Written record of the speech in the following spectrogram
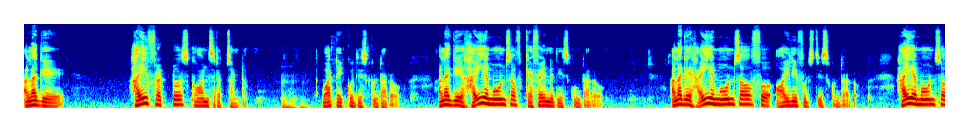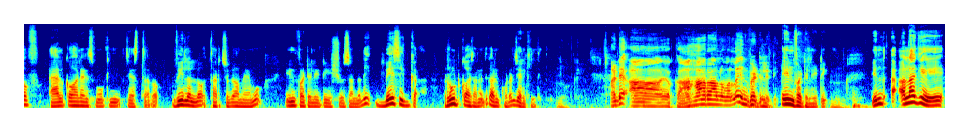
అలాగే హై ఫ్రక్టోస్ కార్న్ సిరప్స్ అంటాం. వాటిని ఎక్కువ తీసుకుంటారు అలాగే హై అమౌంట్స్ ఆఫ్ కెఫైన్ని తీసుకుంటారు. అలాగే high amounts of oily foods తీసుకుంటారు. High amounts of alcohol and smoking చేస్తారు. వీళ్ళల్లో తరచుగా మేము ఇన్ఫర్టిలిటీ ఇష్యూస్ అన్నది బేసిక్గా రూట్ కాజ్ అనేది కనుక్కోవడం జరిగింది. అంటే ఆ యొక్క ఆహారాల వల్ల ఇన్ఫెర్టిలిటీ. ఇన్ఫర్టిలిటీ. అలాగే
